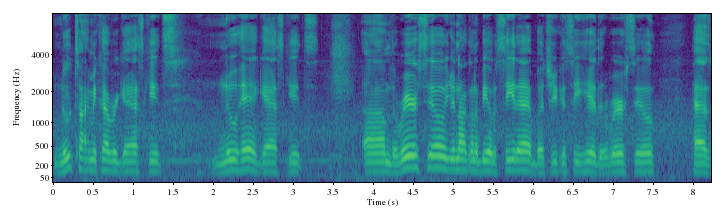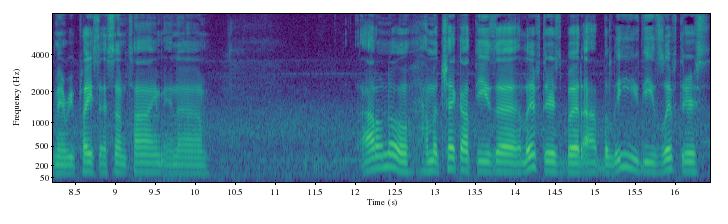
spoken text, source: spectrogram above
new timing cover gaskets, new head gaskets. Um, the rear seal, you're not going to be able to see that, but you can see here the rear seal has been replaced at some time. And um, I don't know. I'm gonna check out these uh, lifters, but I believe these lifters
